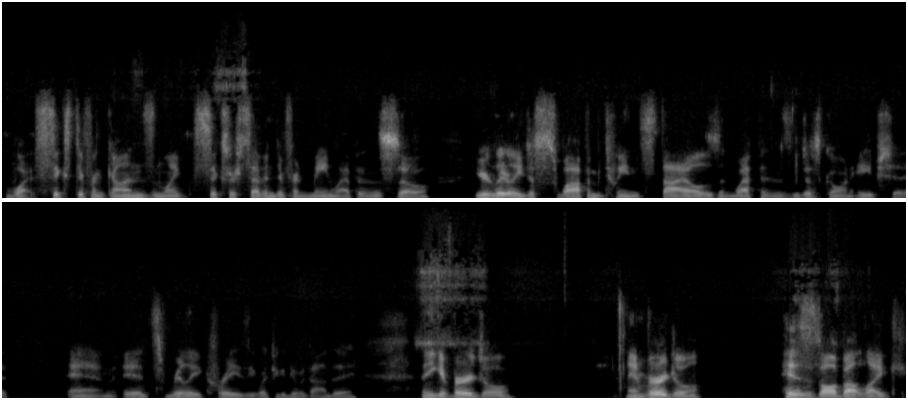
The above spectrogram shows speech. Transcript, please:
what six different guns and like six or seven different main weapons. So you're literally just swapping between styles and weapons and just going ape shit. And it's really crazy what you can do with Dante. Then you get Vergil, and Vergil, his is all about like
